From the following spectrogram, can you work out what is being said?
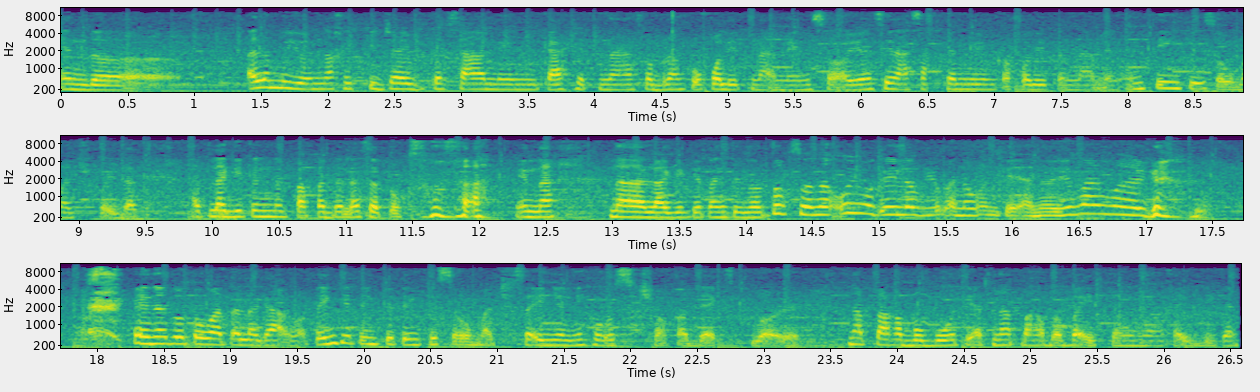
And uh, alam mo yun, nakikijive ka sa amin kahit na sobrang kukulit namin. So, ayun, sinasaktan mo yung kakulitan namin. And thank you so much for that. At lagi kang nagpapadala sa tukso sa akin na, na lagi kitang tinutokso na, uy, wag I love you ka naman kay ano, yung mga mga. Kaya natutuwa talaga ako. Thank you, thank you, thank you so much sa inyo ni host Choco the Explorer napakabubuti at napakababait ng mga kaibigan.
